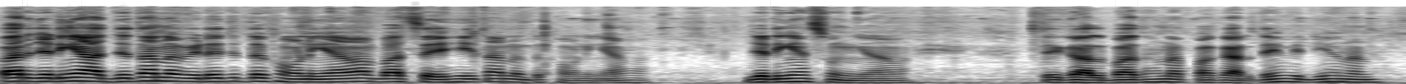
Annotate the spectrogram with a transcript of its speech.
ਪਰ ਜਿਹੜੀਆਂ ਅੱਜ ਤੁਹਾਨੂੰ ਵੀਡੀਓ 'ਚ ਦਿਖਾਉਣੀਆਂ ਵਾ, ਬਸ ਇਹੀ ਤੁਹਾਨੂੰ ਦਿਖਾਉਣੀਆਂ ਵਾ, ਜਿਹੜੀਆਂ ਸੂਈਆਂ ਵਾ। ਤੇ ਗੱਲਬਾਤ ਹੁਣ ਆਪਾਂ ਕਰਦੇ ਹਾਂ ਵੀਰ ਜੀ ਉਹਨਾਂ ਨਾਲ।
